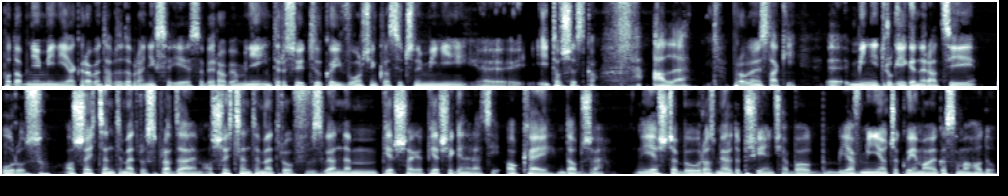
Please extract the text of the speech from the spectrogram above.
Podobnie Mini. Jak robią tam, dobra, niech je sobie robią. Mnie interesuje tylko i wyłącznie klasyczny Mini i to wszystko. Ale problem jest taki. Mini drugiej generacji urósł o 6 cm, sprawdzałem, o 6 cm względem pierwszej, pierwszej generacji. Okej, okay, dobrze. Jeszcze był rozmiar do przyjęcia, bo ja w Mini oczekuję małego samochodu.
